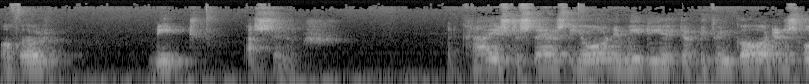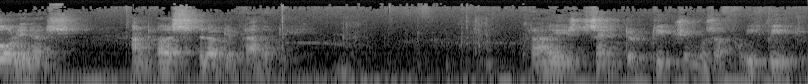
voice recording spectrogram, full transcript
of our need as sinners. That Christ is there as the only mediator between God and His holiness and us in our depravity. Christ centered preaching was a feature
